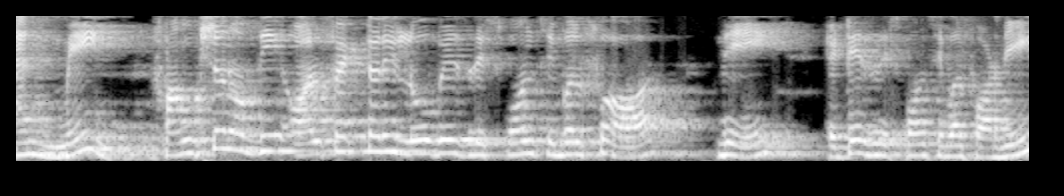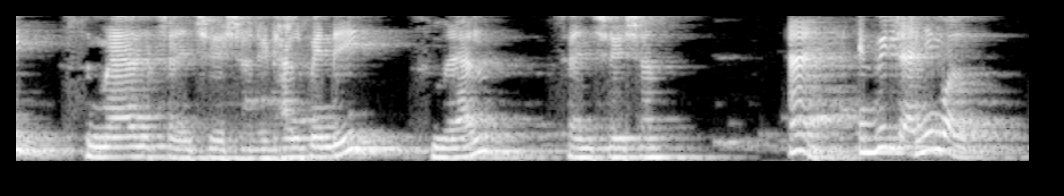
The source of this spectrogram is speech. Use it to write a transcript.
and main function of the olfactory lobe is responsible for the it is responsible for the smell sensation it help in the smell sensation. And in which animal,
